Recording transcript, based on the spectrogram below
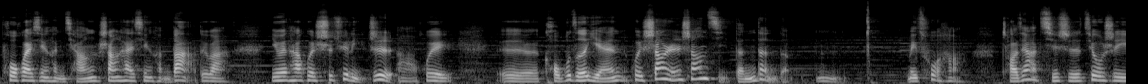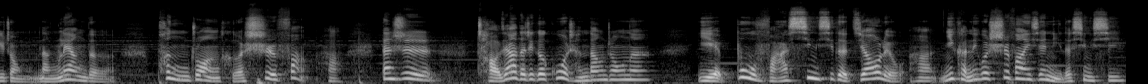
破坏性很强，伤害性很大，对吧？因为他会失去理智啊，会呃口不择言，会伤人伤己等等的。嗯，没错哈，吵架其实就是一种能量的碰撞和释放哈。但是吵架的这个过程当中呢，也不乏信息的交流哈。你肯定会释放一些你的信息，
